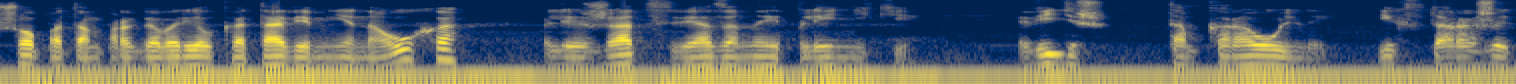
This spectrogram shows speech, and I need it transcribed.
шепотом проговорил Катави мне на ухо, лежат связанные пленники. Видишь, там караульный, их сторожит.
